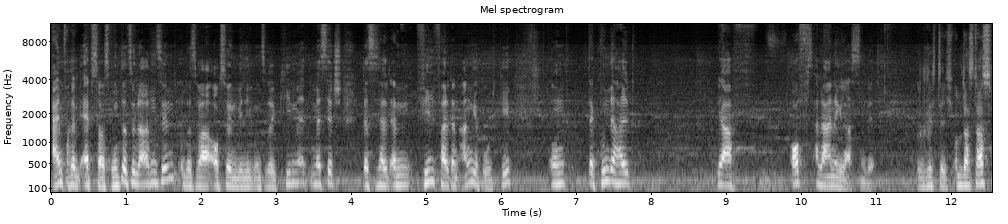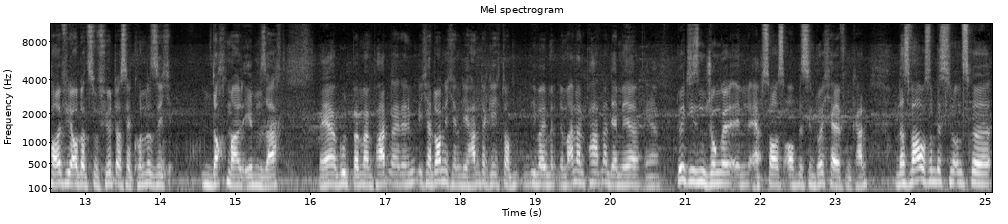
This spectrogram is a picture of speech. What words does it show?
einfach im App Stores runterzuladen sind. Und das war auch so ein wenig unsere Key Message, dass es halt eine Vielfalt an Angebot gibt und der Kunde halt ja, oft alleine gelassen wird. Richtig. Und dass das häufig auch dazu führt, dass der Kunde sich doch mal eben sagt, naja gut, bei meinem Partner, der nimmt mich ja doch nicht in die Hand, da gehe ich doch lieber mit einem anderen Partner, der mir Ja. durch diesen Dschungel im App Source auch ein bisschen durchhelfen kann. Und das war auch so ein bisschen unsere,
